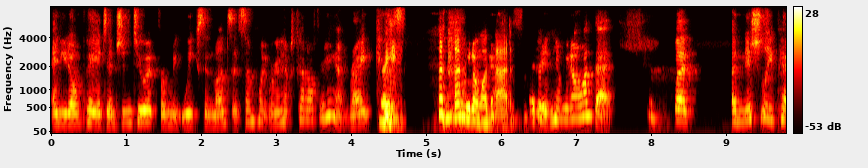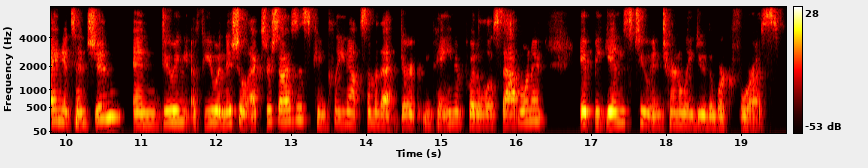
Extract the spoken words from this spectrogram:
and you don't pay attention to it for weeks and months at some point we're going to have to cut off your hand right? Right we don't want that. we don't want that. But initially paying attention and doing a few initial exercises can clean out some of that dirt and pain and put a little salve on it. It begins to internally do the work for us.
